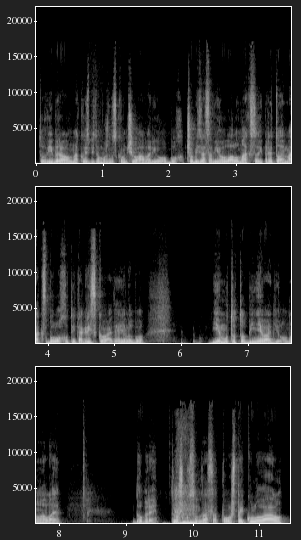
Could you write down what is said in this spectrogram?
to vybral, nakoniec by to možno skončilo havariou oboch. Čo by zasa vyhovovalo Maxovi, preto aj Max bol ochotný tak riskovať, hej, lebo jemu toto by nevadilo. No ale dobre, trošku som zasa pošpekuloval.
